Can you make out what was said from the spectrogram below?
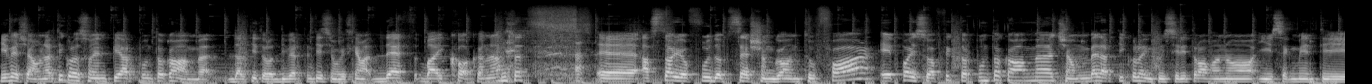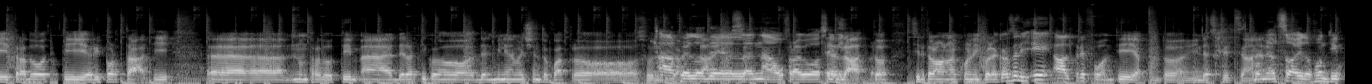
invece ha un articolo su npr.com dal titolo divertentissimo che si chiama Death by Coconut, eh, A Story of Food Obsession Gone Too Far e poi su Afflict Factor.com c'è un bel articolo in cui si ritrovano i segmenti tradotti, riportati, eh, non tradotti, eh, dell'articolo del 1904 sul Ah, quello Times. del naufrago. Esatto, si ritrovano alcune di quelle cose lì e altre fonti appunto in descrizione. Come al solito, fonti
